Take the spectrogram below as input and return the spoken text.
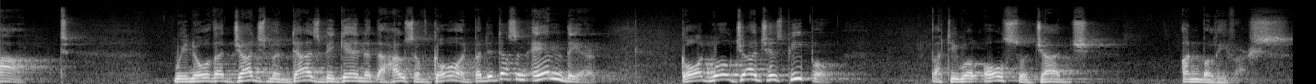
act. We know that judgment does begin at the house of God, but it doesn't end there. God will judge his people, but he will also judge unbelievers.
